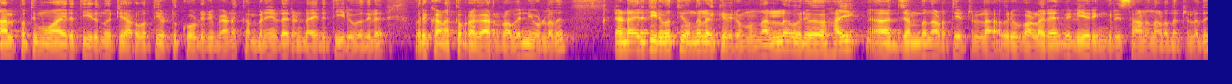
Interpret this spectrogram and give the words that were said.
നാൽപ്പത്തി മൂവായിരത്തി ഇരുന്നൂറ്റി അറുപത്തി എട്ട് കോടി രൂപയാണ് കമ്പനിയുടെ രണ്ടായിരത്തി ഇരുപതിൽ ഒരു കണക്ക് പ്രകാരം റവന്യൂ ഉള്ളത്. രണ്ടായിരത്തി ഇരുപത്തി ഒന്നിലേക്ക് വരുമ്പോൾ നല്ല ഒരു ഹൈ ജമ്പ് നടത്തിയിട്ടുള്ള ഒരു വളരെ വലിയൊരു ഇൻക്രീസാണ് നടന്നിട്ടുള്ളത്.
